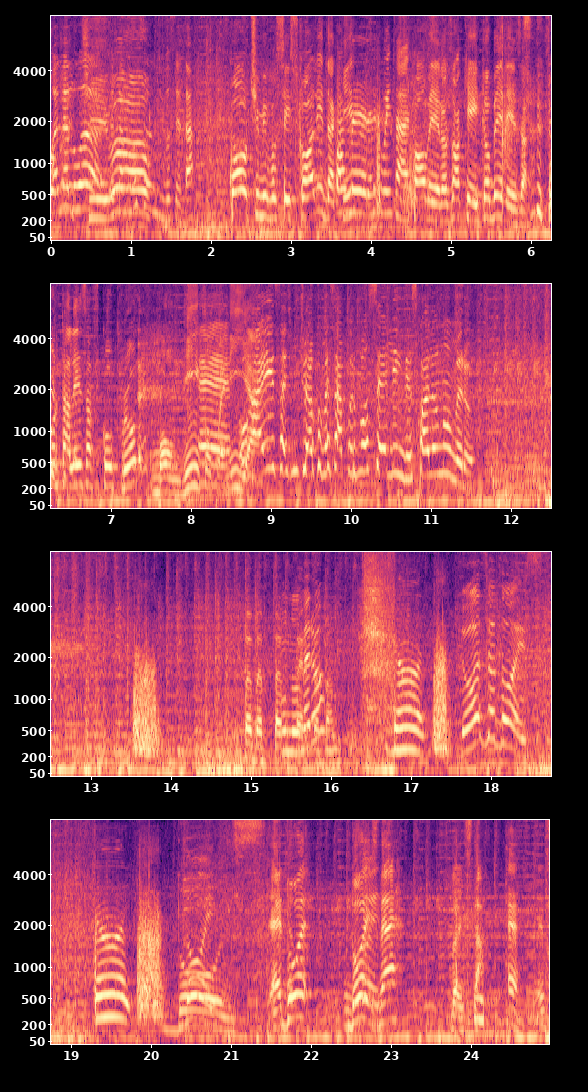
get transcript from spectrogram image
Olha, Luan, eu tava Timão! gostando de você, tá? Qual time você escolhe daqui? Palmeiras. Comentário. Palmeiras, ok, então beleza. Fortaleza ficou pro Bom Dia e É, ô, Companhia. Raíssa, a gente vai começar por você, linda. Escolhe o número. O número? Dois. 12 ou 2? Dois. pam. Dois. É dois. Dois, Dois. né? Dois, tá. É, esse.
